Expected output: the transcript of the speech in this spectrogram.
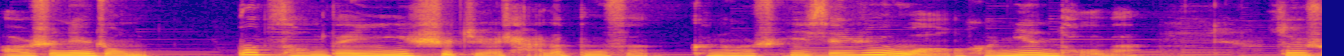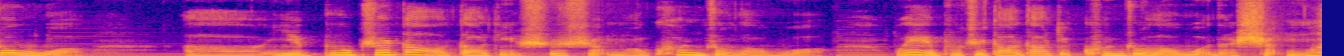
而是那种。不曾被意识觉察的部分，可能是一些欲望和念头吧。所以说我，呃，也不知道到底是什么困住了我，我也不知道到底困住了我的什么。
